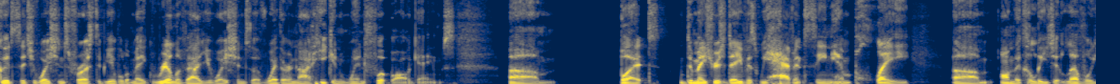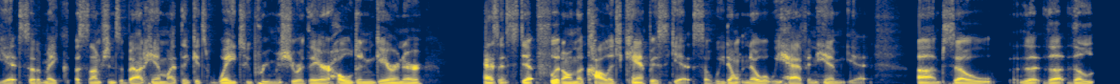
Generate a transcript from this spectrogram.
good situations for us to be able to make real evaluations of whether or not he can win football games. Um, but Dematrius Davis, we haven't seen him play um, on the collegiate level yet. So to make assumptions about him, I think it's way too premature there. Holden Geriner hasn't stepped foot on the college campus yet, so we don't know what we have in him yet. Um, so the, the the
